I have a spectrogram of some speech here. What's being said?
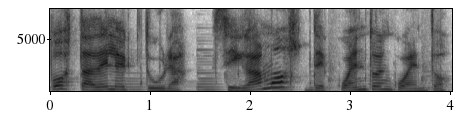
Posta de lectura. Sigamos de cuento en cuento.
